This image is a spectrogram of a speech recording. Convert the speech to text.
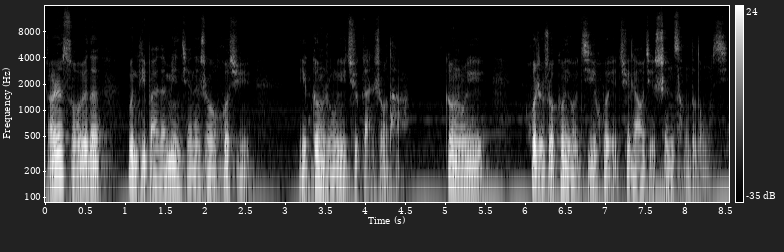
而所谓的问题摆在面前的时候，或许也更容易去感受它，更容易，或者说更有机会去了解深层的东西。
